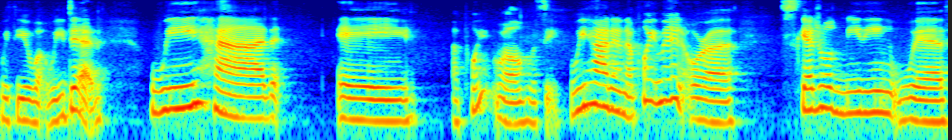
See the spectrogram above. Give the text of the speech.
with you what we did. We had a appoint. Well, let's see. We had an appointment or a scheduled meeting with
